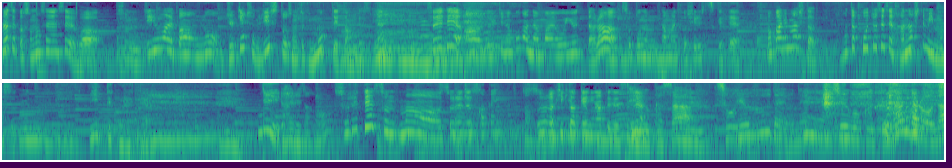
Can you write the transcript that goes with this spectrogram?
なぜかその先生は、その GY 版の受験者のリストをその時持っていたんですね。それで、あーでうちの子が名前を言ったら、そこの名前とか印つけて、わかりましたって言って、また校長先生に話してみますって。うん。言ってくれて、で入れたの？それでそのまあそれでそれがきっかけになってですね。っていうかさ、えそういう風だよね、え中国ってなんだろうな。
